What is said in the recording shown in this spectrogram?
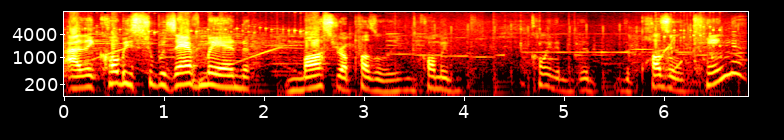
Uh, they call me Super Xav Man, Master of Puzzles. You can call me, call me the, the, the Puzzle King.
